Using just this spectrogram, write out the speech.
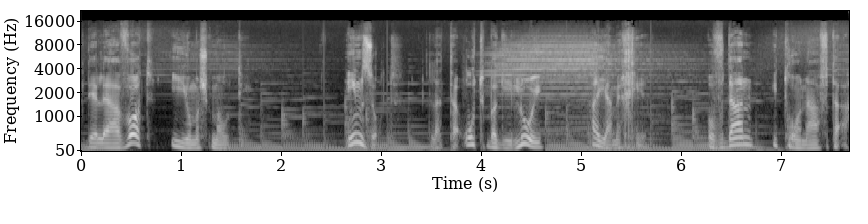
כדי להוות איום משמעותי. עם זאת, לטעות בגילוי היה מחיר. אובדן יתרון ההפתעה.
